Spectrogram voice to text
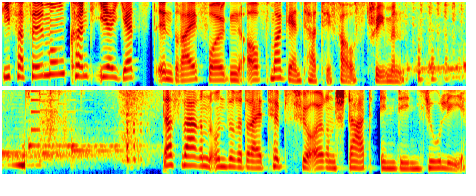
Die Verfilmung könnt ihr jetzt in drei Folgen auf Magenta TV streamen. Das waren unsere drei Tipps für euren Start in den Juli.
